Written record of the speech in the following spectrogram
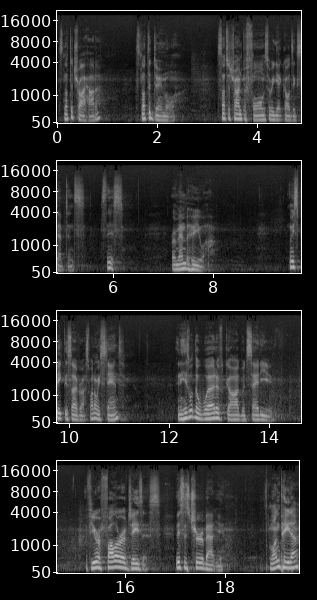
It's not to try harder. It's not to do more. It's not to try and perform so we get God's acceptance. It's this remember who you are. Let me speak this over us. Why don't we stand? And here's what the Word of God would say to you. If you're a follower of Jesus, this is true about you. 1 Peter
